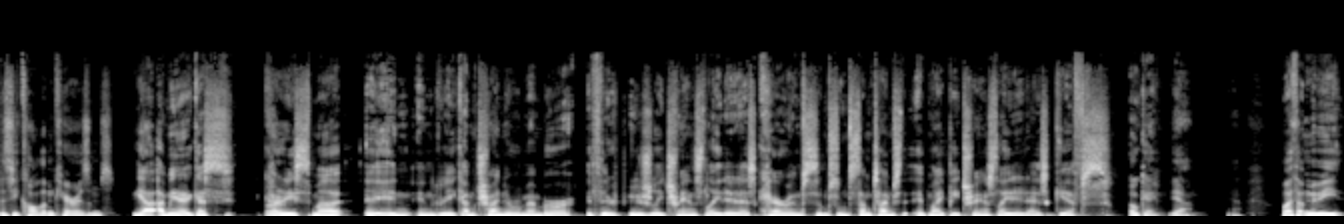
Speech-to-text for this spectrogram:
Does he call them charisms? Yeah, I mean, I guess Charisma in, in Greek, I'm trying to remember if they're usually translated as charism. Sometimes it might be translated as gifts. Okay, yeah, yeah. Well, I thought maybe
